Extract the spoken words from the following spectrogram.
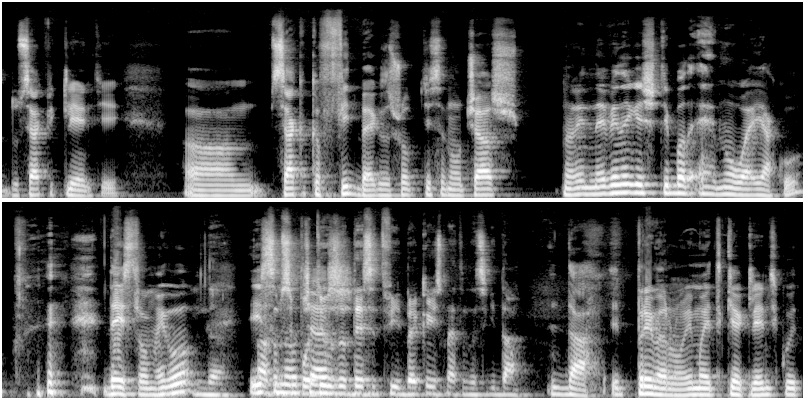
до всякакви клиенти, а, всякакъв фидбек, защото ти се научаваш, нали, не винаги ще ти бъде, е, много е яко, действаме го, Да. И аз съм се си платил за 10 фидбека и смятам да си ги дам. Да, и, примерно има и такива клиенти, които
